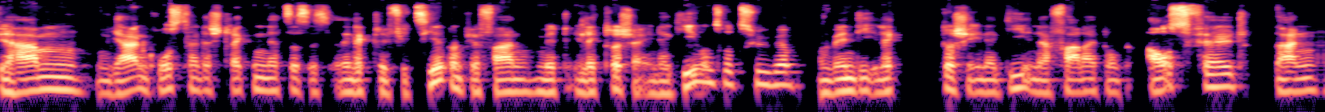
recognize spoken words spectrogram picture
Wir haben, ja, ein Großteil des Streckennetzes ist elektrifiziert und wir fahren mit elektrischer Energie unsere Züge. Und wenn die elektrische Energie in der Fahrleitung ausfällt, dann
